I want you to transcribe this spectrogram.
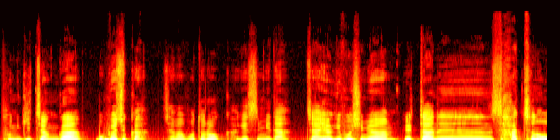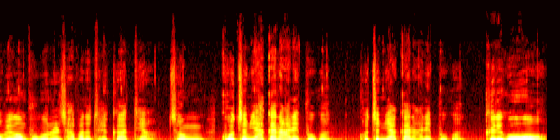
분기점과 목표 주가 잡아보도록 하겠습니다. 자 여기 보시면 일단은 4,500원 부근을 잡아도 될 것 같아요. 정 고점 약간 아래 부근, 고점 약간 아래 부근. 그리고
